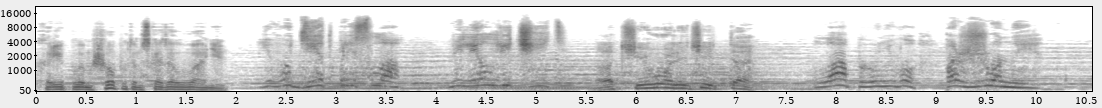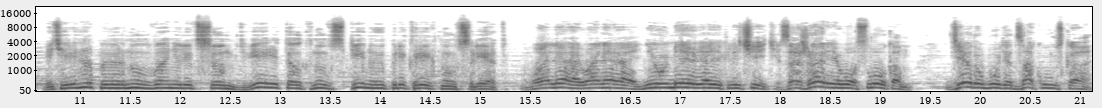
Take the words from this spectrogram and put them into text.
Хриплым шепотом сказал Ваня. Его дед прислал, велел лечить. От чего лечить-то? Лапы у него пожженные. Ветеринар повернул Ваню лицом к двери, толкнул в спину и прикрикнул вслед. «Валяй, валяй! Не умею я их лечить! Зажарь его с луком! Деду будет закуска!»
